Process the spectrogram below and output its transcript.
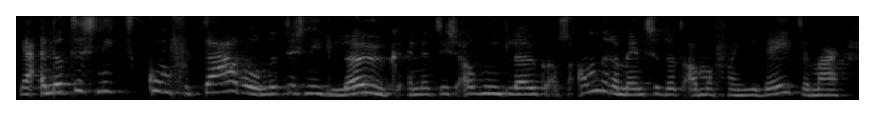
Ja, en dat is niet comfortabel, dat is niet leuk. En het is ook niet leuk als andere mensen dat allemaal van je weten. Maar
